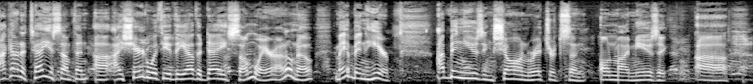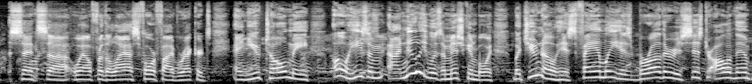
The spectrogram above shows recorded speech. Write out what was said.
I got to tell you something. Uh, I shared with you the other day somewhere. I don't know. May have been here. I've been using Sean Richardson on my music uh, since uh, well for the last four or five records, and you told me, oh, he's a. I knew he was a Michigan boy, but you know his family, his brother, his sister, all of them,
